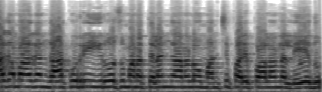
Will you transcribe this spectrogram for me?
ఆగమాగం కాకుర్రి ఈ రోజు మన తెలంగాణలో మంచి పరిపాలన లేదు.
